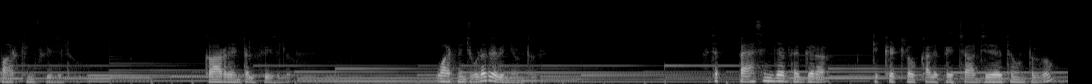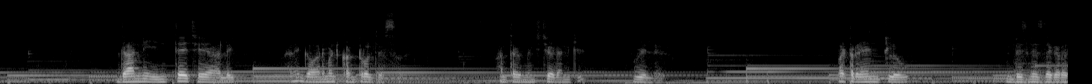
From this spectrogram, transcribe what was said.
పార్కింగ్ ఫీజులు కార్ రెంటల్ ఫీజులు వాటి నుంచి కూడా రెవెన్యూ ఉంటుంది. అయితే ప్యాసింజర్ దగ్గర టికెట్లో కలిపే ఛార్జ్ ఏదైతే ఉంటుందో దాన్ని ఇంతే చేయాలి అని గవర్నమెంట్ కంట్రోల్ చేస్తుంది. అంతకు మించి చేయడానికి వీల్లేదు. బట్ రెంట్లు బిజినెస్ దగ్గర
